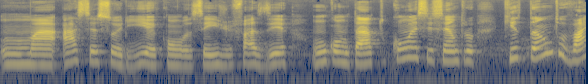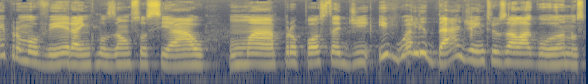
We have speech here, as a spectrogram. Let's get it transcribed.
uma assessoria com vocês, de fazer um contato com esse centro que tanto vai promover a inclusão social, uma proposta de igualdade entre os alagoanos,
